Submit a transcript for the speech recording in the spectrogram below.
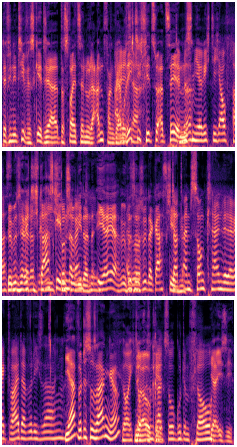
Definitiv. Es geht ja, das war jetzt ja nur der Anfang. Wir haben Alter. richtig viel zu erzählen. Wir müssen ne? hier richtig aufpassen. wir müssen ja richtig Gas geben Stunde schon wieder. ne? Ja, ja, wir müssen Also, ja schon wieder Gas Statt geben. einem Song knallen wir direkt weiter, würde ich sagen. ja, würdest du sagen, ja? Ja, ich glaube, Ja, wir sind okay. gerade so gut im Flow. Ja, easy.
